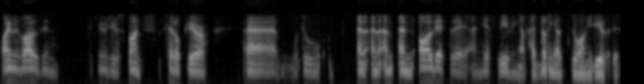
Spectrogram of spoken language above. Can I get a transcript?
I'm involved in the community response set up here. Um, we do and, and, and, and all day today and yesterday evening I've had nothing else to do only deal with this.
